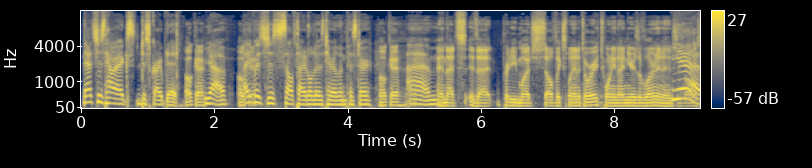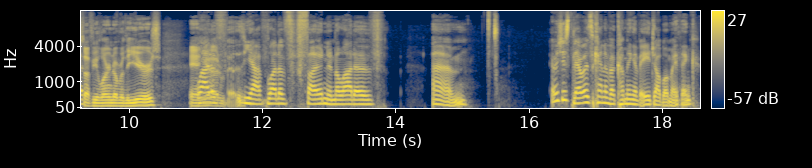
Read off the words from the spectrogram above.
That's just how I ex- described it. Okay. Yeah, Okay. I was just self-titled as Tera Lynn Fister. Okay. Um, and that's is that pretty much self-explanatory? Twenty nine years of learning, and it's just all the stuff you learned over the years. And a lot you of yeah, a lot of fun and a lot of um it was just that was kind of a coming of age album, I think.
